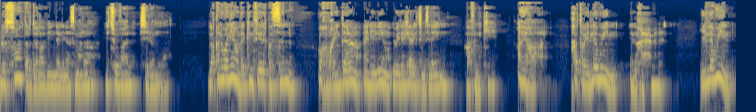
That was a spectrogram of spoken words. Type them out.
لو سونتر دو لا في ناكلاس مرة يتوغال سي لو موا لقا نوالي ذاك نثيري السن وخ بغي نتا أني لي دوي ذاك راه يتمثلين غاف نكي. أي غار. خاطر إلا وين؟ إذا خا حملن إلا وين؟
